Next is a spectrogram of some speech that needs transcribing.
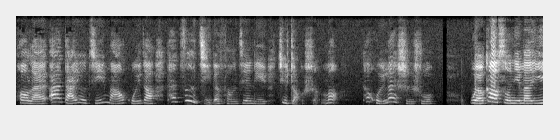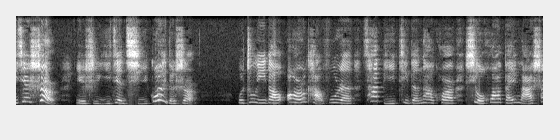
后来阿达又急忙回到他自己的房间里去找什么。他回来时说：“我要告诉你们一件事儿，也是一件奇怪的事儿。我注意到奥尔卡夫人擦鼻涕的那块绣花白麻纱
